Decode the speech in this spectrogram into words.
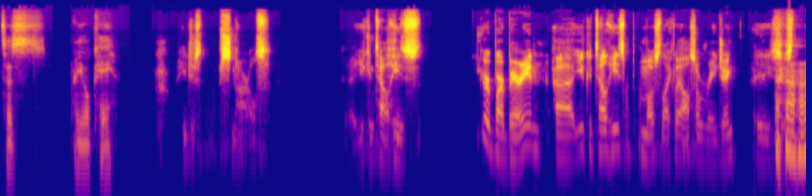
Says, "Are you okay?" He just snarls. Uh, you can tell he's you're a barbarian. Uh, you could tell he's most likely also raging. He's just Uh-huh.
